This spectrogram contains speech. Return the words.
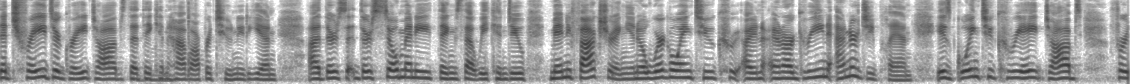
that trades are great jobs that they can have opportunity and uh, there's there's so many things that we can do. Manufacturing you know we're going to cre- and, and our green energy plan is going to create jobs for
